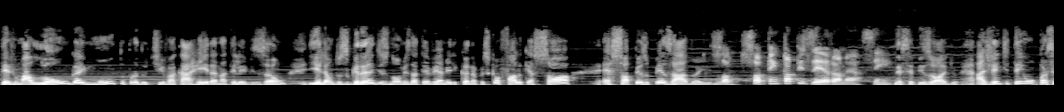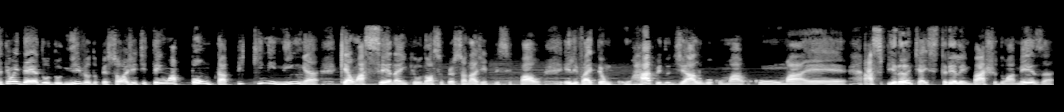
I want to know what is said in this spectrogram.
Teve uma longa e muito produtiva carreira na televisão e ele é um dos grandes nomes da TV americana. Por isso que eu falo que é só é só peso pesado aí. Só, só tem topzera, né? Sim. Nesse episódio. A gente tem, um, para você ter uma ideia do, do, nível do pessoal, a gente tem uma ponta pequenininha, que é uma cena em que o nosso personagem principal, ele vai ter um, um rápido diálogo com uma, com uma é, aspirante à estrela embaixo de uma mesa.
